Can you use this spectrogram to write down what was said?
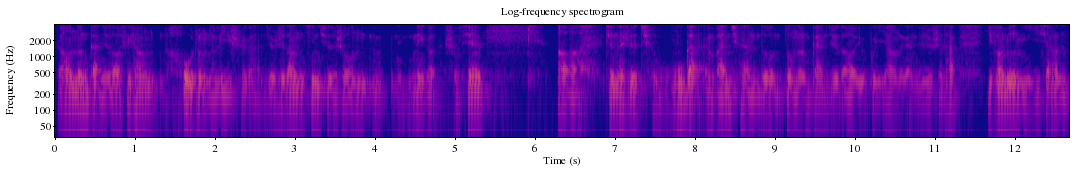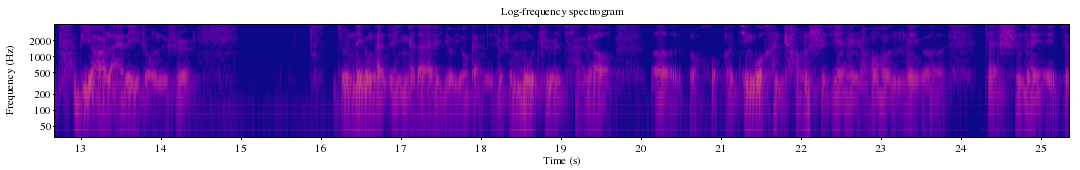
然后能感觉到非常厚重的历史感，就是当你进去的时候，那个首先。呃，真的是全无感，完全都都能感觉到有不一样的感觉。就是它一方面你一下子扑鼻而来的一种，就是就是那种感觉，应该大家有有感觉，就是木质材料，呃呃经过很长时间，然后那个在室内的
